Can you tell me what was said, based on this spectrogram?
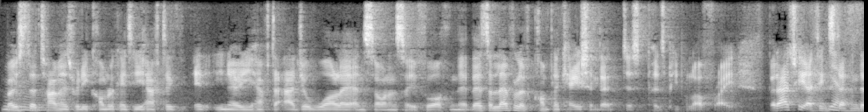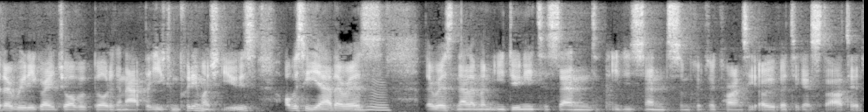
most mm. of the mm. time it's really complicated you have to you know you have to add your wallet and so on and so forth and there's a level of complication that just puts people off right but actually i think yes. STEPN did a really great job of building an app that you can pretty much use obviously yeah there is, mm-hmm. there is an element you do need to send you do send some cryptocurrency over to get started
